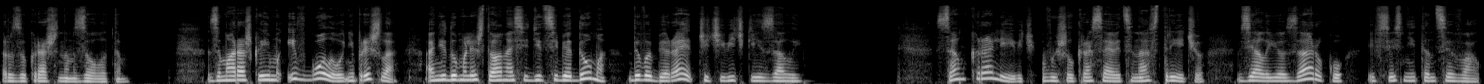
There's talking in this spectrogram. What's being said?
разукрашенном золотом. Замарашка им и в голову не пришла. Они думали, что она сидит себе дома, да выбирает чечевички из золы. Сам королевич вышел красавице навстречу, взял ее за руку и все с ней танцевал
